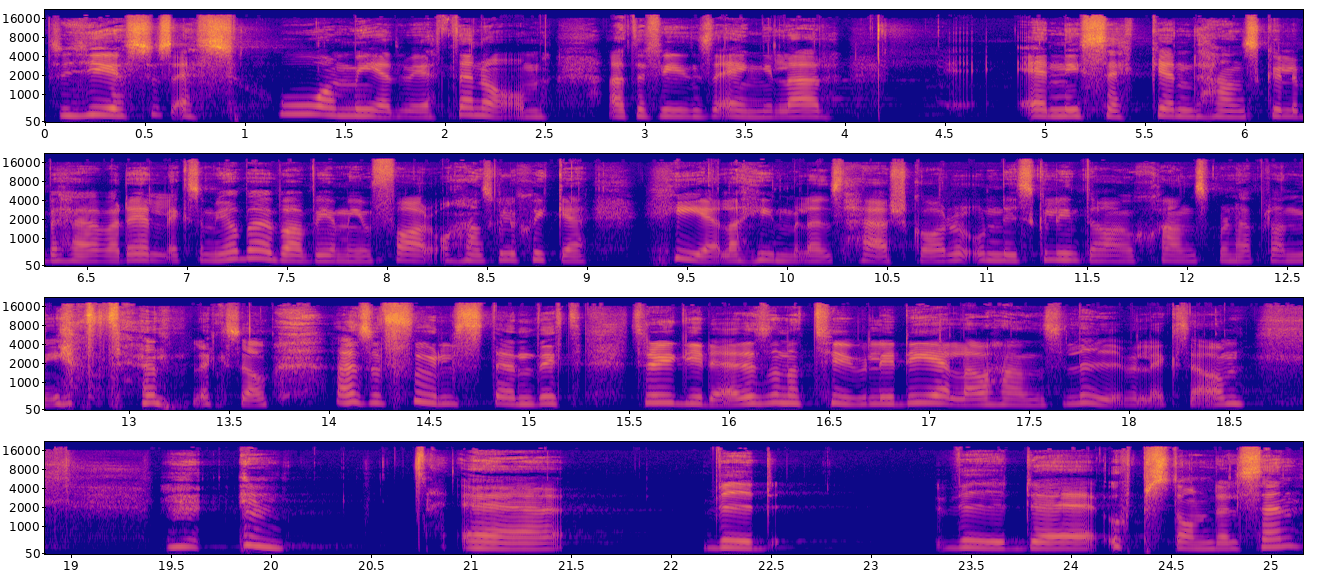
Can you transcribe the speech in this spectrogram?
Så Jesus är så medveten om att det finns änglar any second han skulle behöva det. Liksom. Jag behöver bara be min far och han skulle skicka hela himlens härskaror och ni skulle inte ha en chans på den här planeten. Liksom. Han är så fullständigt trygg i det. Det är en så naturlig del av hans liv. Liksom. eh, vid, vid eh, uppståndelsen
